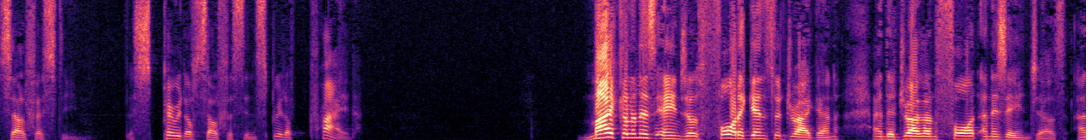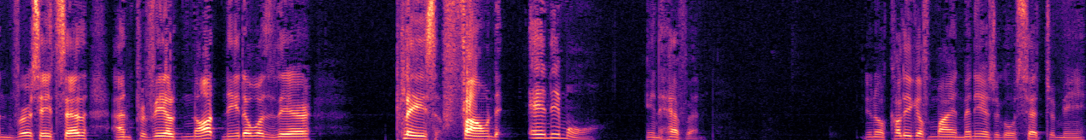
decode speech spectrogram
Self esteem. The spirit of self esteem, spirit of pride. Michael and his angels fought against the dragon, and the dragon fought and his angels. And verse 8 says, And prevailed not, neither was their place found any more in heaven. You know, a colleague of mine many years ago said to me,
